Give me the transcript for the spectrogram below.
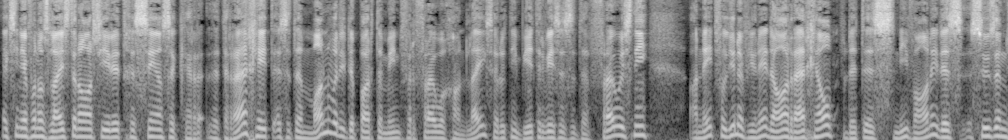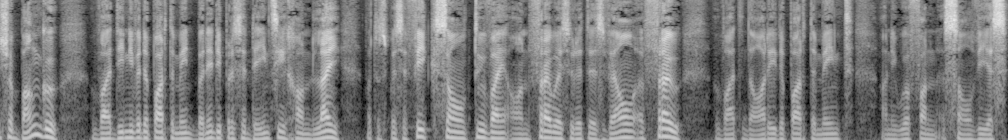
Ek sien een van ons luisteraars hier het gesê as ek dit reg het, is dit 'n man wat die departement vir vroue gaan lei. Sou dit nie beter wees as dit 'n vrou is nie? Anet Viljoen of jy net daar reg help. Dit is nie waar nie. Dis Susan Shabangu wat die nuwe departement binne die presidentskap gaan lei wat spesifiek sal toewy aan vroue. So dit is wel 'n vrou wat daardie departement aan die hoof van sal wees.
